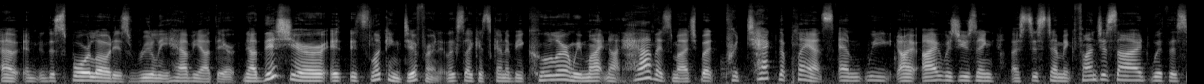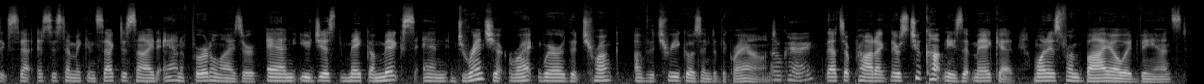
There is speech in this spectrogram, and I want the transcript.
uh, and the spore load is really heavy out there. Now this year, it, it's looking different. It looks like it's going to be cooler, and we might not have as much. But protect the plants. And we, I, I was using a systemic fungicide with a, a systemic insecticide and a fertilizer, and you just make a mix and drench it right where the trunk of the tree goes into the ground. Okay. That's a product. There's two companies that make it. One is from Bio Advanced,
